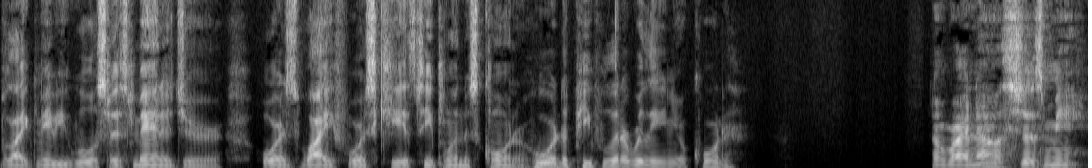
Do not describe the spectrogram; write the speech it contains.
like maybe Will Smith's manager or his wife or his kids, people in his corner. Who are the people that are really in your corner? No, right now it's just me.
